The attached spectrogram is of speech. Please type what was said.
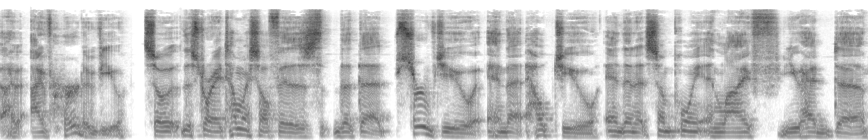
I, have heard of you. So the story I tell myself is that that served you and that helped you. And then at some point in life, you had to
